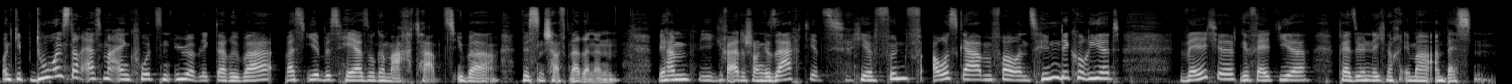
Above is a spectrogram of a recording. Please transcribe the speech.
und gib du uns doch erstmal einen kurzen Überblick darüber, was ihr bisher so gemacht habt über Wissenschaftlerinnen. Wir haben, wie gerade schon gesagt, jetzt hier fünf Ausgaben vor uns hin dekoriert. Welche gefällt dir persönlich noch immer am besten?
